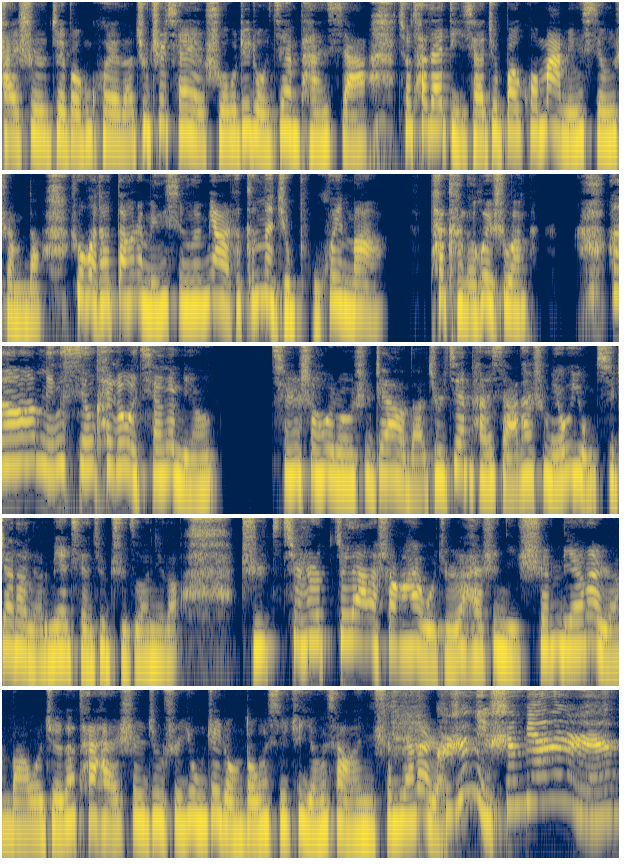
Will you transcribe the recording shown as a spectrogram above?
才是最崩溃的。就之前也说过，这种键盘侠，就他在底下就包括骂明星什么的，如果他当着明星的面，他根本就不会骂，他可能会说啊，明星快给我签个名。其实生活中是这样的，就是键盘侠他是没有勇气站到你的面前去指责你的。只其实最大的伤害，我觉得还是你身边的人吧。我觉得他还是就是用这种东西去影响了你身边的人。可是你身边的人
